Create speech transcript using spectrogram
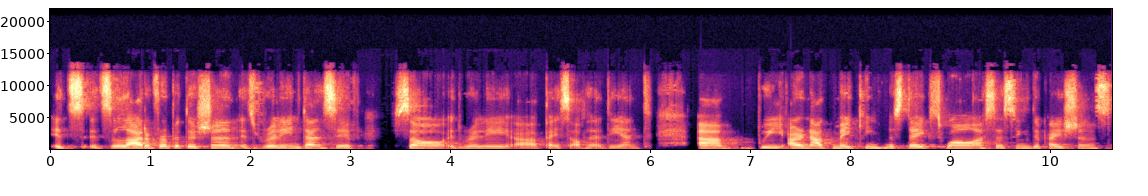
it's, it's a lot of repetition, it's really intensive, so it really uh, pays off at the end. Um, we are not making mistakes while assessing the patients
